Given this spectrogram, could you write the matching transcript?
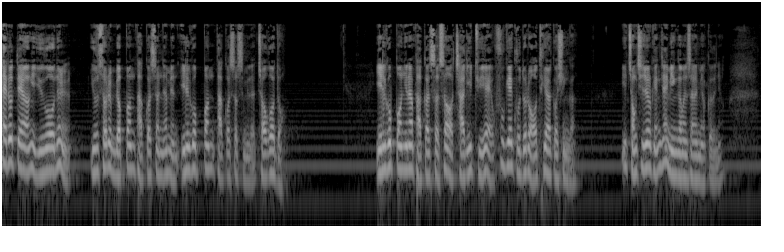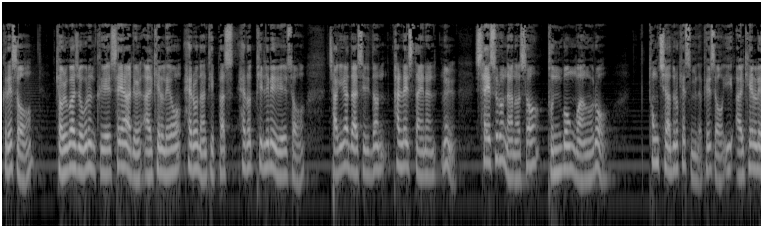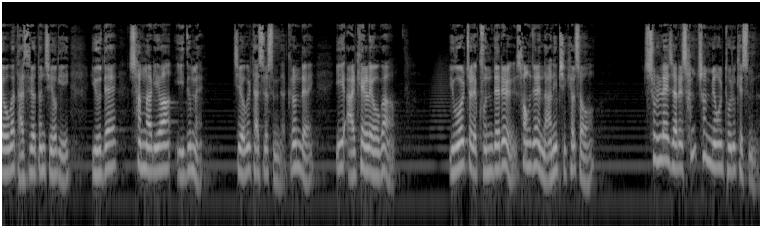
헤롯 대왕이 유언을 유서를 몇 번 바꿨었냐면 일곱 번 바꿨었습니다. 적어도 일곱 번이나 바꿨어서 자기 뒤에 후계 구도를 어떻게 할 것인가. 이 정치적으로 굉장히 민감한 사람이었거든요. 그래서 결과적으로는 그의 세 아들 알켈레오, 헤롯 안티파스, 헤롯 필립에 의해서 자기가 다스리던 팔레스타인을 셋으로 나눠서 분봉왕으로 통치하도록 했습니다. 그래서 이 알켈레오가 다스렸던 지역이 유대, 사마리아, 이듬의 지역을 다스렸습니다. 그런데 이 알켈레오가 6월절에 군대를 성전에 난입시켜서 순례자를 3천 명을 도륙했습니다.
